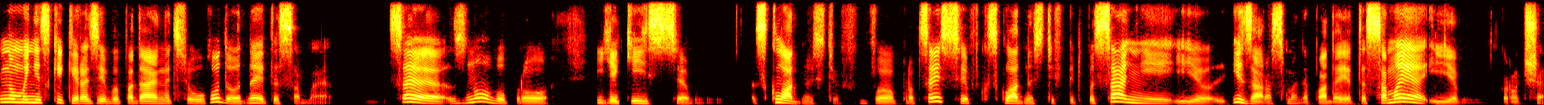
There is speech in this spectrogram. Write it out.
Ну, мені скільки разів випадає на цю угоду одне і те саме. Це знову про якісь ем, складності в- процесі, в складності в підписанні, і, і зараз в мене падає те саме, і коротше,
